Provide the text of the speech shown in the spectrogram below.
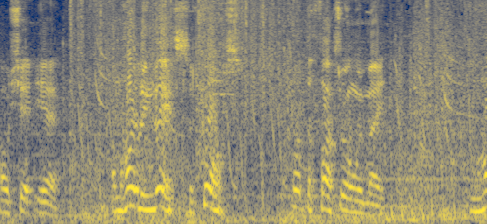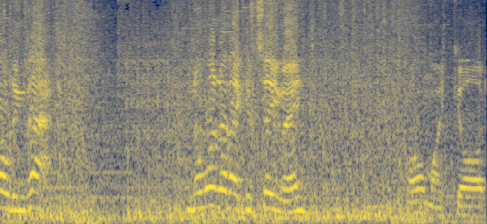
Oh shit, yeah. I'm holding this, of course. What the fuck's wrong with me? I'm holding that. No wonder they could see me. Oh my god.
